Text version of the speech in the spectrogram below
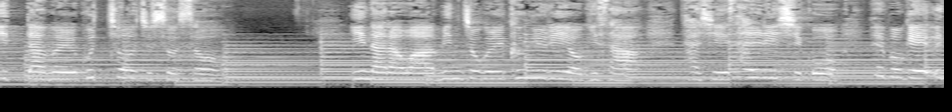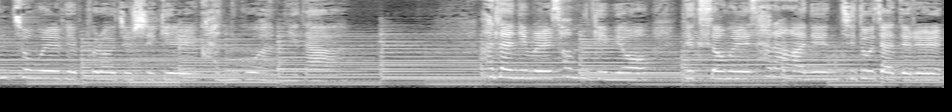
이 땅을 고쳐 주소서. 이 나라와 민족을 긍휼히 여기사 다시 살리시고 회복의 은총을 베풀어 주시길 간구합니다. 하나님을 섬기며 백성을 사랑하는 지도자들을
